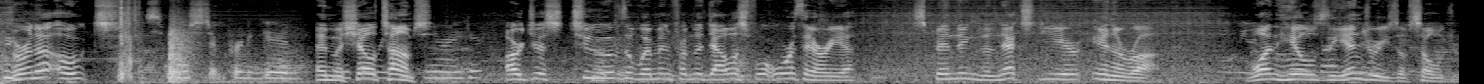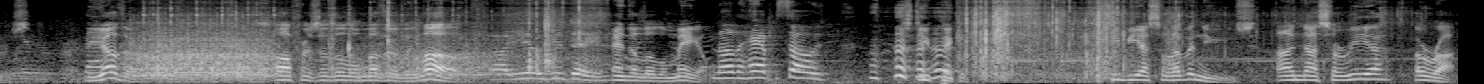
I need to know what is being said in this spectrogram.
Verna Oates Smashed it pretty good. and Michelle Thompson Right are just two of the women from the Dallas Fort Worth area spending the next year in Iraq. One heals the injuries of soldiers, the other offers a little motherly love Oh, you have a good day. and the little mail. Another happy soldier. Steve Pickett, CBS 11 News, An Nasiriyah, Iraq.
